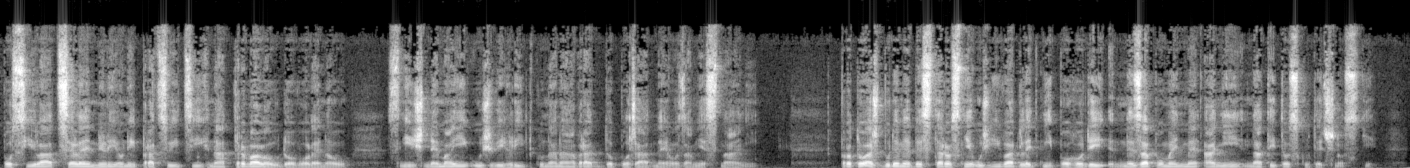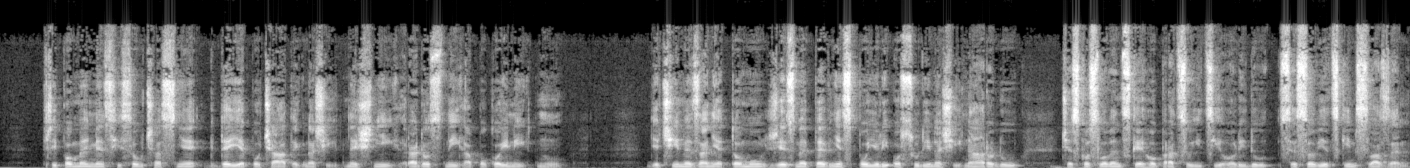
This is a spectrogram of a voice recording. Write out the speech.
posílá celé miliony pracujících na trvalou dovolenou, s níž nemají už vyhlídku na návrat do pořádného zaměstnání. Proto až budeme bezstarostně užívat letní pohody, nezapomeňme ani na tyto skutečnosti. Připomeňme si současně, kde je počátek našich dnešních radostných a pokojných dnů. Děčíme za ně tomu, že jsme pevně spojili osudy našich národů, československého pracujícího lidu se sovětským svazem,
